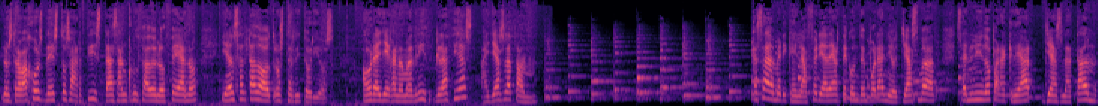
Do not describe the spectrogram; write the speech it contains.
los trabajos de estos artistas han cruzado el océano y han saltado a otros territorios. Ahora llegan a Madrid gracias a Jazz Latam. Casa de América y la Feria de Arte Contemporáneo JazzMath se han unido para crear Jazz Latam,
